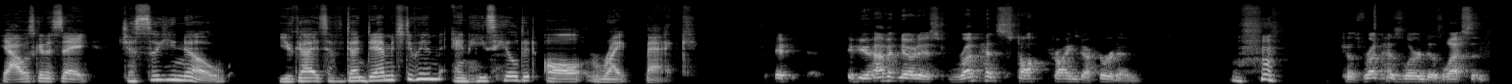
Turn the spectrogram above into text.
Yeah, I was gonna say, just so you know, you guys have done damage to him, and he's healed it all right back. If if you haven't noticed, Runt has stopped trying to hurt him because Runt has learned his lesson.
